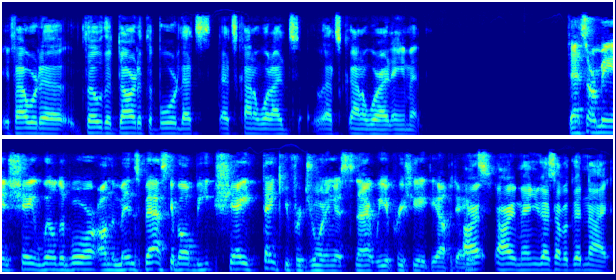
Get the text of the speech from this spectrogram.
if I were to throw the dart at the board, that's that's kind of what I'd that's kind of where I'd aim it. That's our man Shea Wildeboer on the men's basketball beat. Shea, thank you for joining us tonight. We appreciate the updates. All right, all right, man. You guys have a good night.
